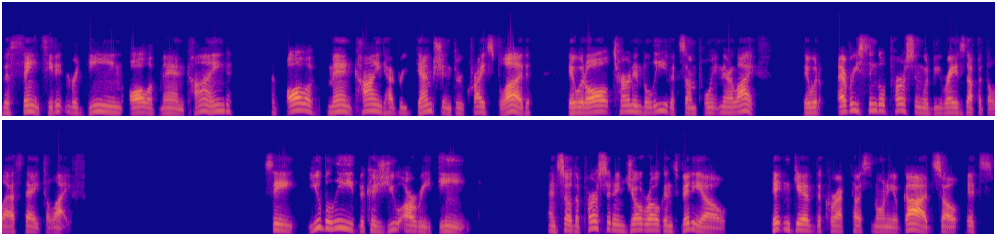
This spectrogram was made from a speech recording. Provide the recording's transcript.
the saints. He didn't redeem all of mankind. If all of mankind had redemption through Christ's blood, they would all turn and believe at some point in their life. They would every single person would be raised up at the last day to life. See, you believe because you are redeemed. And so the person in Joe Rogan's video didn't give the correct testimony of God, so it's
